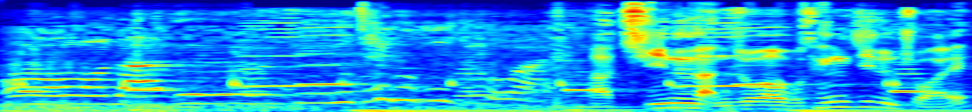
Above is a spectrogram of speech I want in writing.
어 나는 생쥐 좋아해 아 쥐는 안 좋아하고 생쥐는 좋아해?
